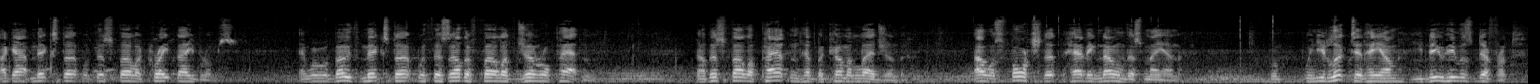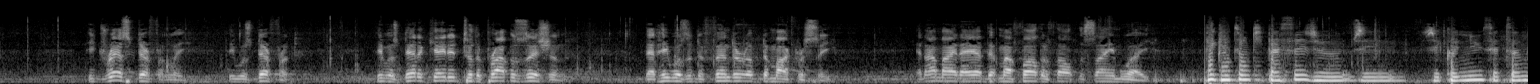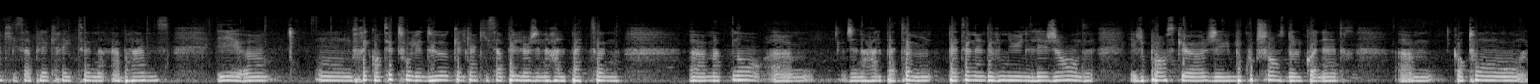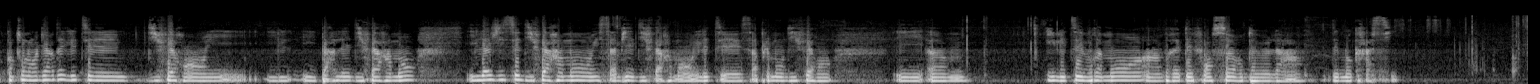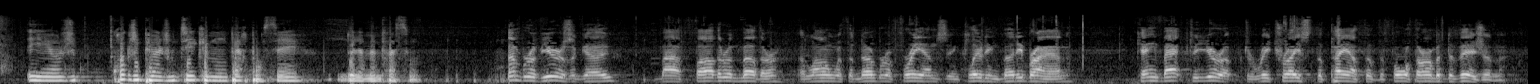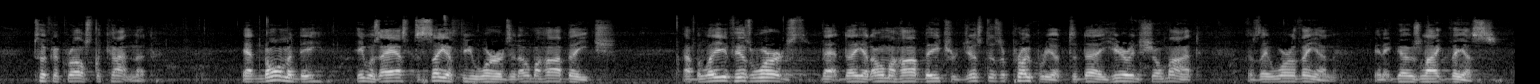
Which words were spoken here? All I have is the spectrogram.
I got mixed up with this fella, Creighton Abrams. And we were both mixed up with this other fella, General Patton. Now, this fella, Patton, had become a legend. I was fortunate having known this man. When you looked at him, you knew he was different. He dressed differently. He was different. He was dedicated to the proposition that he was a defender of democracy. And I might add that my father thought the same way. Avec le temps qui passait, j'ai connu cet homme qui s'appelait Creighton Abrams et euh, on fréquentait tous les deux quelqu'un qui s'appelle le général Patton. Euh, maintenant, euh, général Patton, Patton, est devenu une légende et je pense que j'ai eu beaucoup de chance de le connaître. Euh, quand, on, quand on le regardait, il était différent, il, il, parlait différemment, il agissait différemment, il s'habillait différemment, il était simplement différent. Et il était vraiment un vrai défenseur de la démocratie. Et euh, je crois que j'ai pu ajouter que mon père pensait de la même façon. A number of years ago, my father and mother, along with a number of friends, including Buddy Bryan, came back to Europe to retrace the path of the 4th Armored Division took across the continent. At Normandy, he was asked to say a few words at Omaha Beach. I believe his words that day at Omaha Beach are just as appropriate today here in Chaumont as they were then, and it goes like this.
